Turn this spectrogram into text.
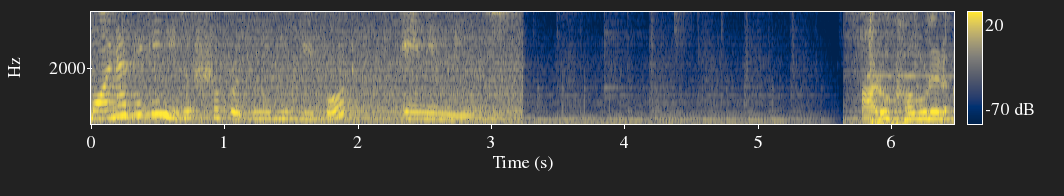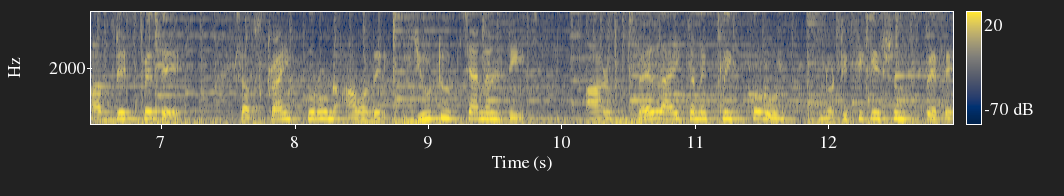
ময়না থেকে নিজস্ব প্রতিনিধির রিপোর্ট এনএম নিউজ। আরও খবরের আপডেট পেতে সাবস্ক্রাইব করুন আমাদের ইউটিউব চ্যানেলটি আর বেল আইকনে ক্লিক করুন নোটিফিকেশনস পেতে।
